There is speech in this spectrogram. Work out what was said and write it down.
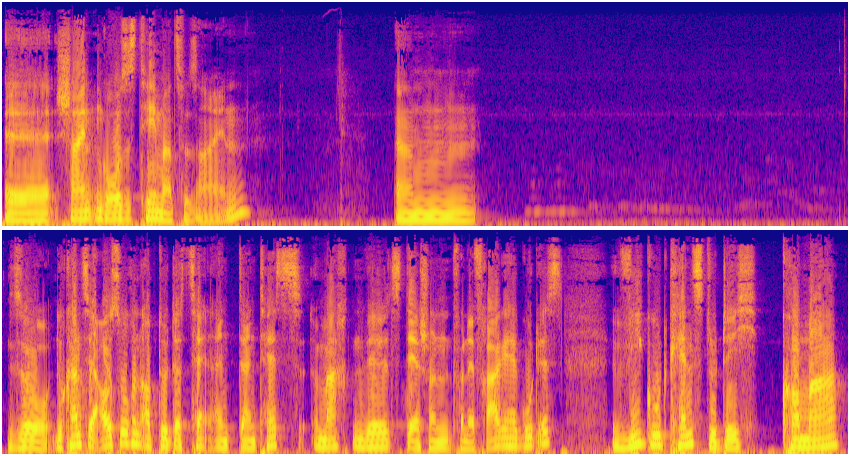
äh, scheint ein großes Thema zu sein. Ähm, so, du kannst ja aussuchen, ob du das Te ein, deinen Test machen willst, der schon von der Frage her gut ist. Wie gut kennst du dich, Komma,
